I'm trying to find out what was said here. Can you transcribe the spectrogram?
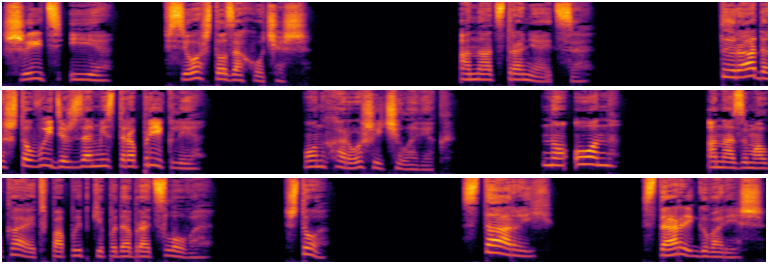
шить и... все, что захочешь. Она отстраняется. «Ты рада, что выйдешь за мистера Прикли?» «Он хороший человек». «Но он...» Она замолкает в попытке подобрать слово. «Что?» «Старый». «Старый, говоришь?»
